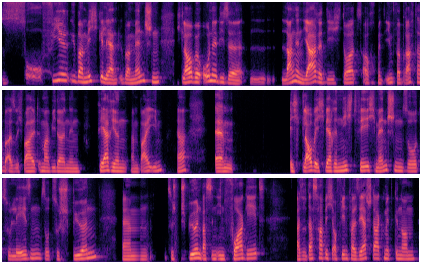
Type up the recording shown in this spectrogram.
so viel über mich gelernt, über Menschen. Ich glaube, ohne diese langen Jahre, die ich dort auch mit ihm verbracht habe, also ich war halt immer wieder in den Ferien ähm, bei ihm, ja, ähm, ich glaube, ich wäre nicht fähig, Menschen so zu lesen, so zu spüren, ähm, zu spüren, was in ihnen vorgeht. Also das habe ich auf jeden Fall sehr stark mitgenommen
